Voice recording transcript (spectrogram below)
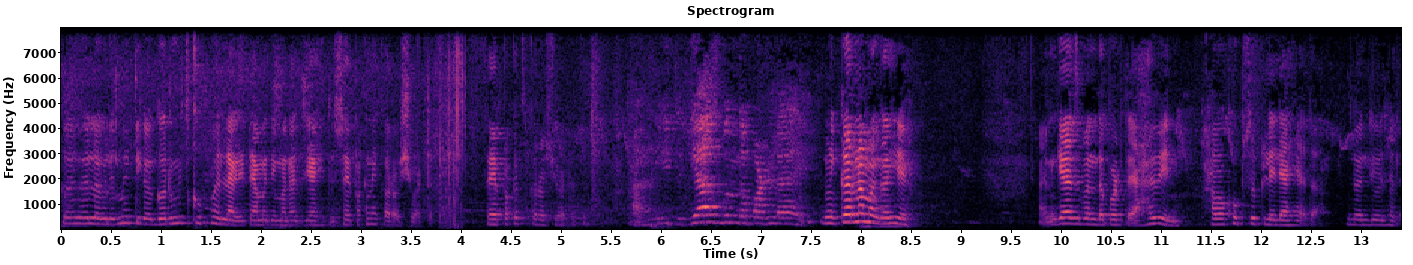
काय व्हायला लागले. माहिती का? गरमीच खूप व्हायला लागली. त्यामध्ये मला जे आहे ते स्वयंपाक नाही करावशी वाटत. स्वयंपाकच करावशी वाटत आणि गॅस बंद पडलाय. मी कर ना मग हे. आणि गॅस बंद पडतोय. हवेने. हवा खूप सुटलेली आहे आता. दोन दिवस झाले.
